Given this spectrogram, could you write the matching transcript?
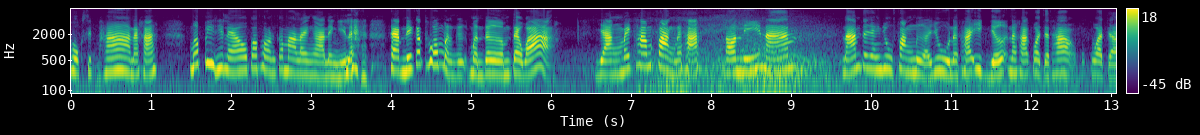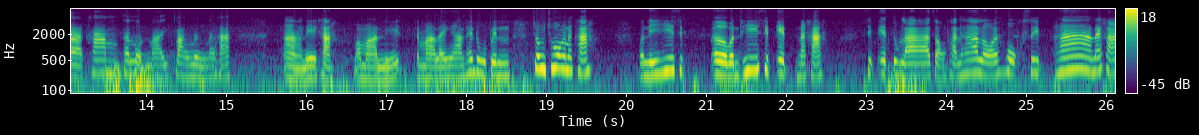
2565 นะคะ เมื่อปีที่แล้วป้าพรก็มารายงานอย่างนี้แหละแถบนี้ก็ท่วมเหมือนเหมือนเดิม แต่ว่ายังไม่ข้ามฝั่งนะคะ ตอนนี้น้ำน้ำจะยังอยู่ฝั่งเหนืออยู่นะคะ อีกเยอะนะคะ กว่าจะท่ากว่าจะข้ามถนนมาอีกฝั่งหนึ่งนะคะ อ่านี่ค่ะ ประมาณนี้จะมารายงานให้ดูเป็นช่วงๆนะคะ วันนี้20เออวันที่11นะคะ11ตุลา2565นะคะ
